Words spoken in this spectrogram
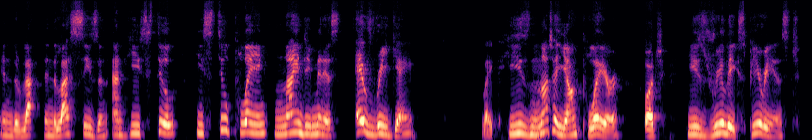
in the la- in the last season, and he's still he's still playing 90 minutes every game. Like he's not a young player, but he's really experienced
